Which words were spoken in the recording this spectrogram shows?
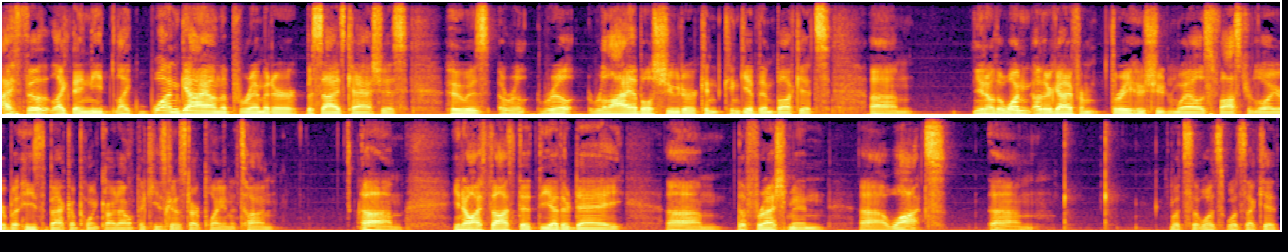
I feel like they need like one guy on the perimeter besides Cassius who is a re- re- reliable shooter, can can give them buckets. Um, you know, the one other guy from three who's shooting well is Foster Loyer, but he's the backup point guard. I don't think he's going to start playing a ton. Um, you know, I thought that the other day, um, the freshman uh, Watts, um, what's the, what's what's that kid?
